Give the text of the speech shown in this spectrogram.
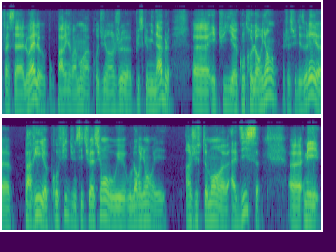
face à l'OL. Pour Paris vraiment a produit un jeu plus que minable. et puis contre Lorient, je suis désolé, Paris profite d'une situation où, où, Lorient est injustement à 10, mais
